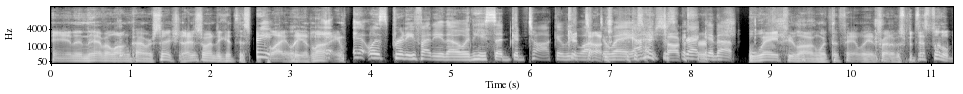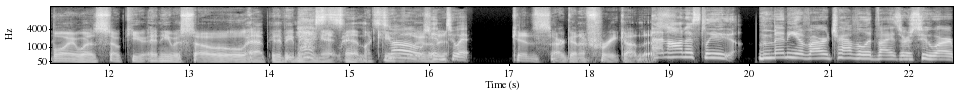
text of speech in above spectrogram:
in and have a long conversation. I just wanted to get this Pretty- politely in line. It, it was pretty funny though when he said good talk and we Good walked talk. away. I was just cracking up. Way too long with the family in front of us, but this little boy was so cute and he was so happy to be meeting Yes. Ant Man. Like he was So losing it. into it. Kids are gonna freak on this. And honestly, many of our travel advisors who are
